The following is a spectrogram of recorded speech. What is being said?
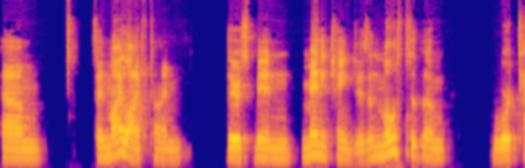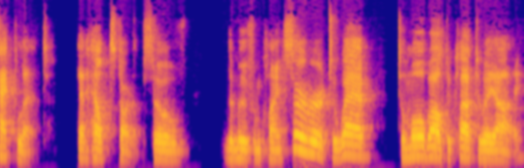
Um, so, in my lifetime, there's been many changes, and most of them were tech led that helped startups. So, the move from client server to web to mobile to cloud to AI.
